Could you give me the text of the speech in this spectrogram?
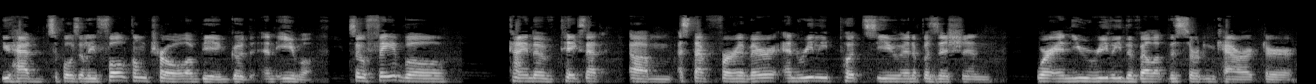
you had supposedly full control of being good and evil. So Fable kind of takes that um, a step further and really puts you in a position wherein you really develop this certain character.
